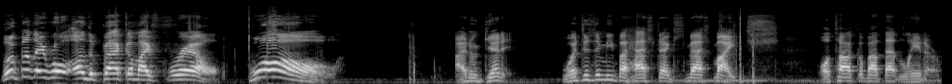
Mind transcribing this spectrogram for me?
look what they wrote on the back of my frill. Whoa! I don't get it. What does it mean by hashtag smash my... Shh. I'll talk about that later.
